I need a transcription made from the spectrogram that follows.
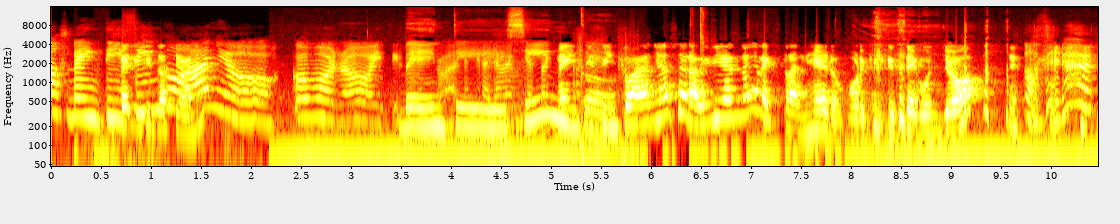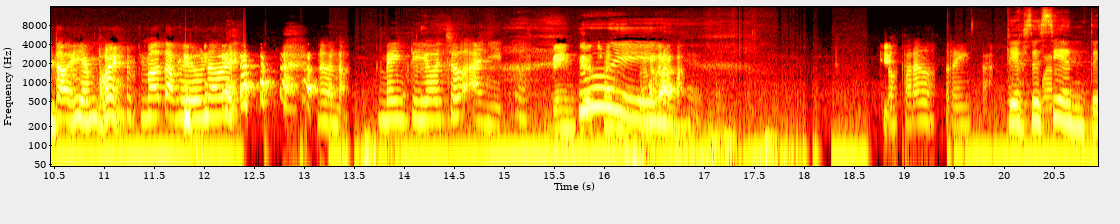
a los 25 Felicitaciones. años. ¿Cómo no? 25. años, que ya me empieza a- 25. 25 años será viviendo en el extranjero, porque según yo, sí, está bien, pues, mátame de una vez. No, no, 28 añitos. 28 Uy. años. Dos para los 30. ¿Qué se Bueno. siente?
